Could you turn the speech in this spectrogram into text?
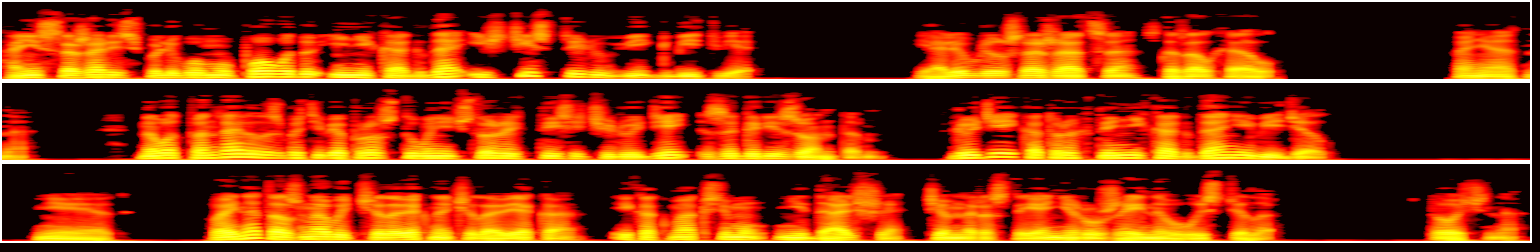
Они сражались по любому поводу и никогда из чистой любви к битве. «Я люблю сражаться», — сказал Хелл. «Понятно. Но вот понравилось бы тебе просто уничтожить тысячи людей за горизонтом. Людей, которых ты никогда не видел». «Нет. Война должна быть человек на человека, и как максимум не дальше, чем на расстоянии ружейного выстрела». «Точно.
